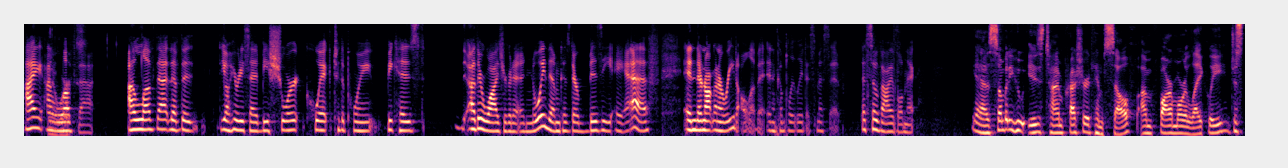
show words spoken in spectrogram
I, I it love works. that. I love that. The, the y'all hear what he said. Be short, quick, to the point, because otherwise you're going to annoy them because they're busy AF and they're not going to read all of it and completely dismiss it. That's so valuable, Nick. Yeah, as somebody who is time pressured himself, I'm far more likely, just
